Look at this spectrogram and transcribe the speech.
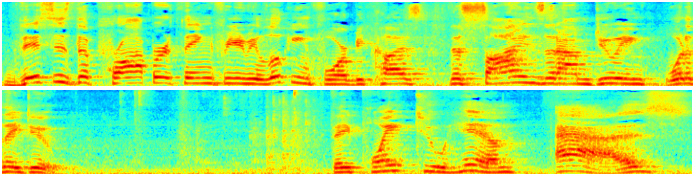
this is the proper thing for you to be looking for because the signs that I'm doing, what do they do? They point to him as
